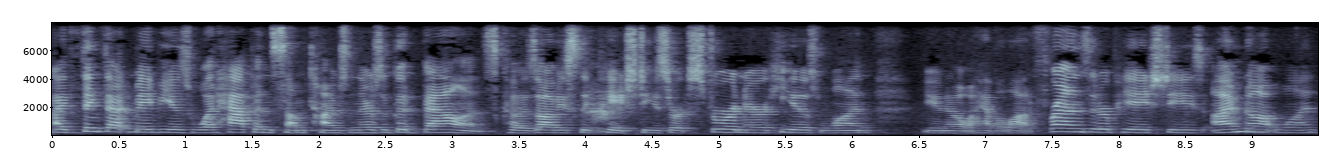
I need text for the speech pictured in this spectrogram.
I think that maybe is what happens sometimes, and there's a good balance because obviously PhDs are extraordinary. He is one. You know, I have a lot of friends that are PhDs. I'm not one.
